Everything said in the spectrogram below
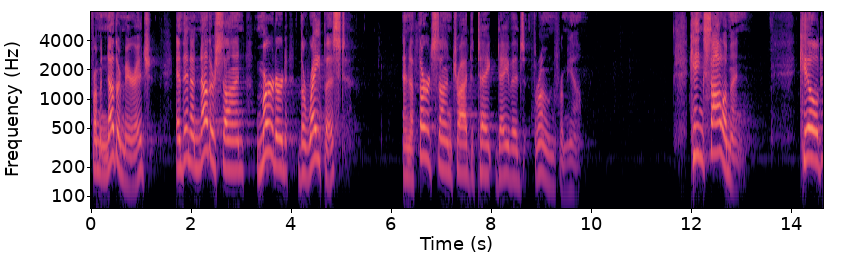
from another marriage, and then another son murdered the rapist, and a third son tried to take David's throne from him. King Solomon killed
